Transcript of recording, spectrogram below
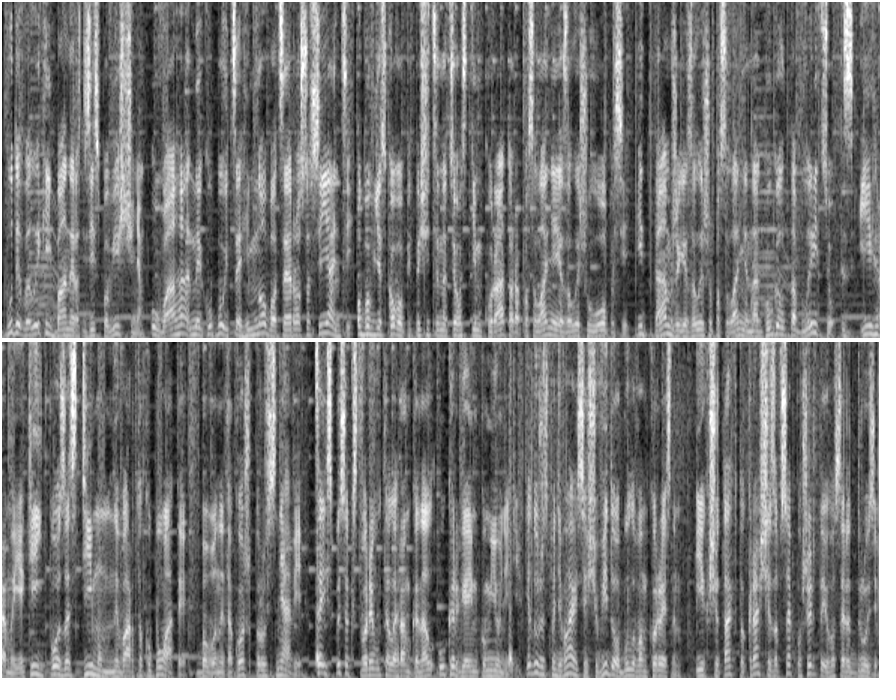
буде великий банер зі сповіщенням. Увага, не купуй це гімно, бо це рососіянці. Обов'язково підпишіться на цього Steam куратора. Посилання я залишу у описі. І там же я залишу посилання на Google таблицю з іграми, які й поза стімом не варто купувати, бо вони також русняві. Цей список створив телеграм-канал Укргейм Ком'юніті. Я дуже сподіваюся, що відео було вам корисним. І якщо так, то краще за все поширте його серед друзів.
